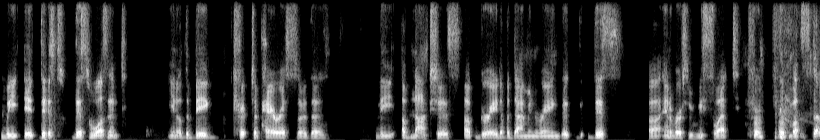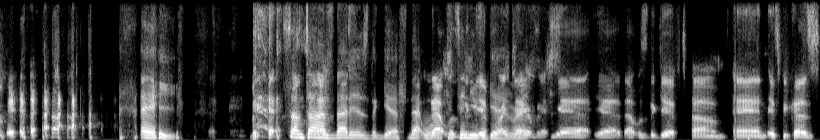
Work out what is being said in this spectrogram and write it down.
we it this this wasn't you know the big trip to Paris or the the obnoxious upgrade of a diamond ring. This uh, anniversary, we slept for for most of it. hey, sometimes that is the gift that will that continue to give right, there, yeah yeah that was the gift. Um and it's because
